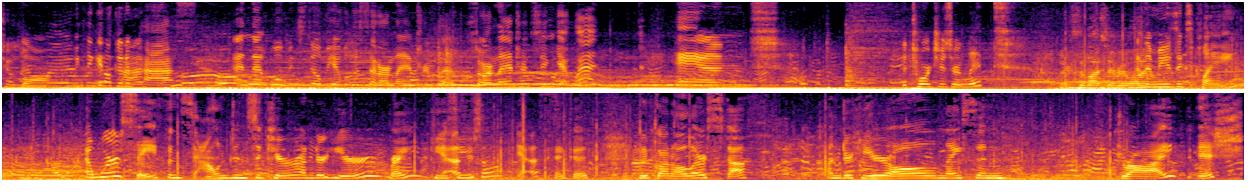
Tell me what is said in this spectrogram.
too long. We think it's gonna pass and that we'll be, still be able to set our lanterns out. So our lanterns didn't get wet and the torches are lit Thanks so much, everyone. and the music's playing. And we're safe and sound and secure under here, right? Can you Yes. see yourself? Yes. Okay, good. We've got all our stuff under here all nice and dry-ish.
